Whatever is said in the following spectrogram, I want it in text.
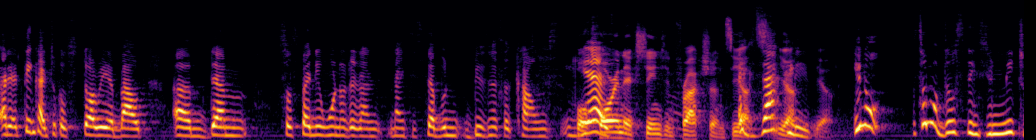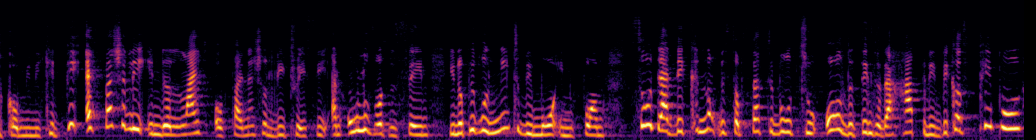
I think I took a story about um, them suspending 197 business accounts. for yes, foreign exchange infractions. Yes. exactly. Yeah. yeah. You know, some of those things you need to communicate, especially in the light of financial literacy. And all of us is saying, you know, people need to be more informed so that they cannot be susceptible to all the things that are happening because people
